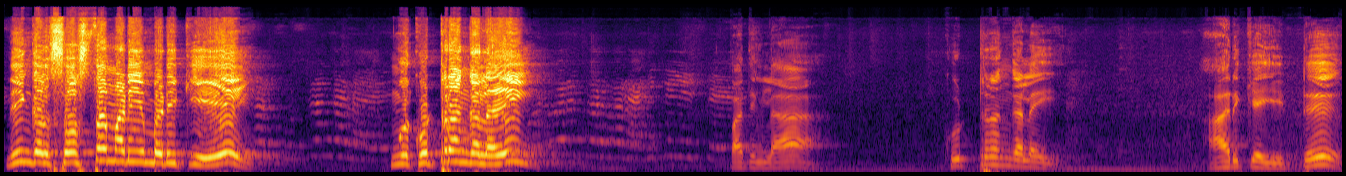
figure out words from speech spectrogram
நீங்கள் சுத்தமடையும் படிக்கு உங்கள் குற்றங்களை பார்த்தீங்களா குற்றங்களை அறிக்கையிட்டு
